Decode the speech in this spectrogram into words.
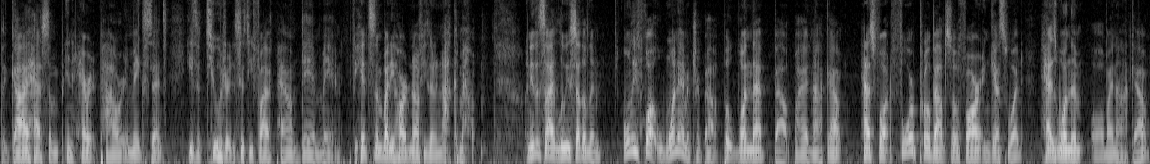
The guy has some inherent power. It makes sense. He's a 265 pound damn man. If he hits somebody hard enough, he's going to knock him out. On the other side, Louis Sutherland only fought one amateur bout, but won that bout by a knockout. Has fought four pro bouts so far, and guess what? Has won them all by knockout.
